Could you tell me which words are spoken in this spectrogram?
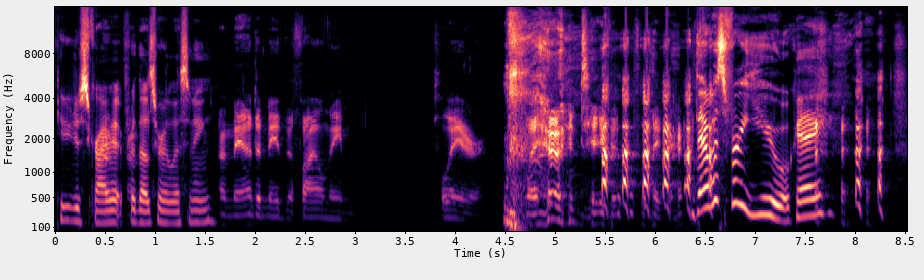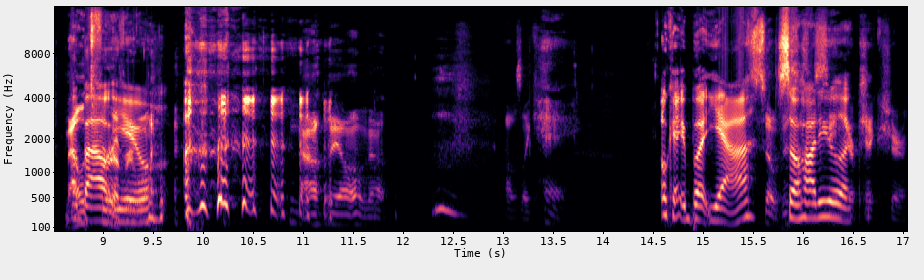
Can you describe it for those who are listening? Amanda made the file name Player. Player David Player. That was for you, okay? Now it's About for you. everyone. now they all know. I was like, hey. Okay, but yeah. So So, is how do you look? Picture.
